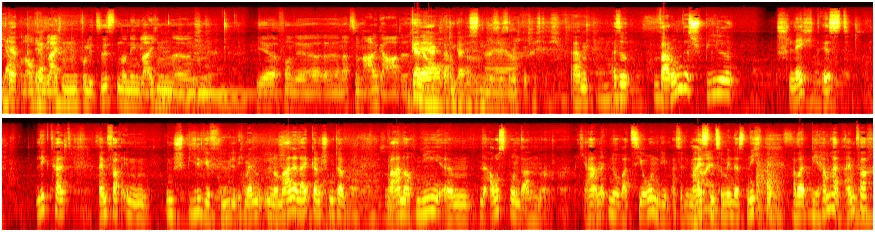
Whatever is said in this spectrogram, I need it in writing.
Ja. Und auch Ja. den gleichen Polizisten und den gleichen ähm, hier von der äh, Nationalgarde. Genau, Ja, klar. die Gardisten, Das ist ja, richtig. richtig. Ähm, also, warum das Spiel schlecht ist, liegt halt einfach im, im Spielgefühl. Ich meine, ein normaler Lightgun-Shooter war noch nie ähm, ein Ausbund an, ja, an Innovationen, die, also die meisten Nein. zumindest nicht, aber die haben halt einfach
